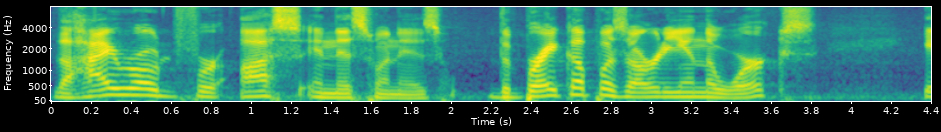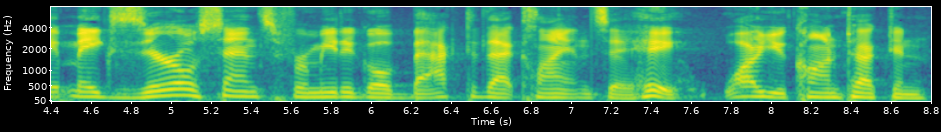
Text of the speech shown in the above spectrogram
the high road for us in this one is the breakup was already in the works. It makes zero sense for me to go back to that client and say, "Hey, why are you contacting,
